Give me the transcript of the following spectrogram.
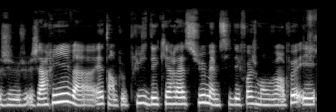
j'arrive à être un peu plus d'équerre là-dessus, même si des fois je m'en veux un peu et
